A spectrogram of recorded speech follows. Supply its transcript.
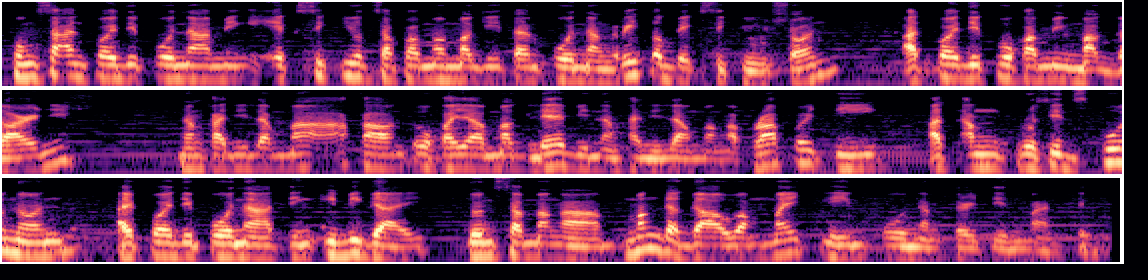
kung saan pwede po naming i-execute sa pamamagitan po ng writ of execution at pwede po kaming mag-garnish ng kanilang mga account o kaya mag-levy ng kanilang mga property at ang proceeds po nun ay pwede po nating ibigay dun sa mga manggagawang may claim po ng 13 month pay.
